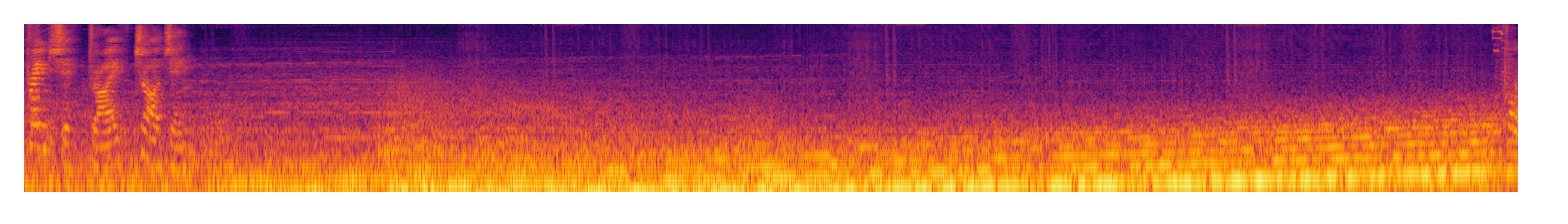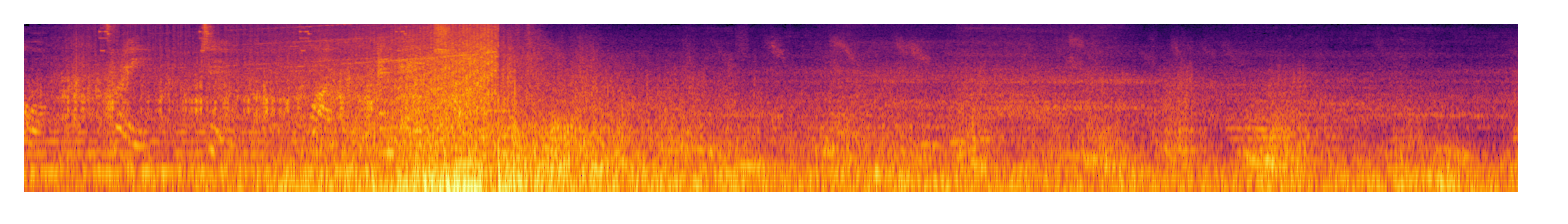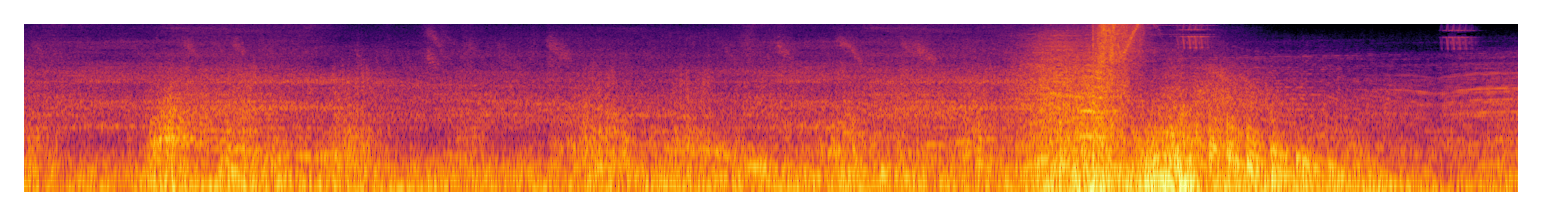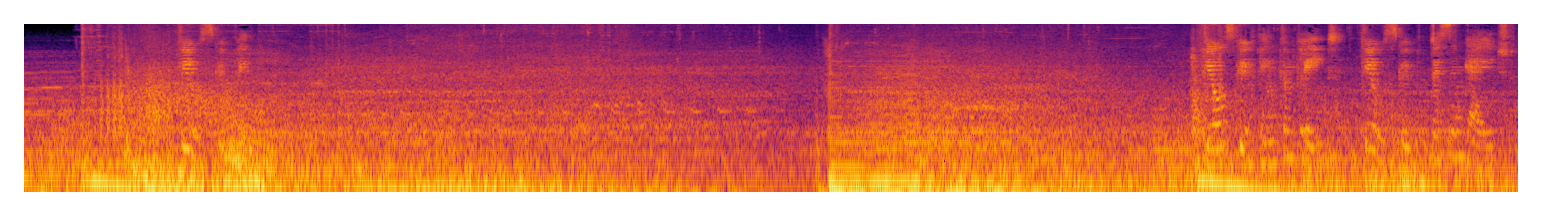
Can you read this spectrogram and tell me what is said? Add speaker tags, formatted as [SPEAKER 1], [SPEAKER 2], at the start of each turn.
[SPEAKER 1] Frameshift drive charging. Two, Fuel scooping. Fuel scooping complete. Fuel scoop disengaged.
